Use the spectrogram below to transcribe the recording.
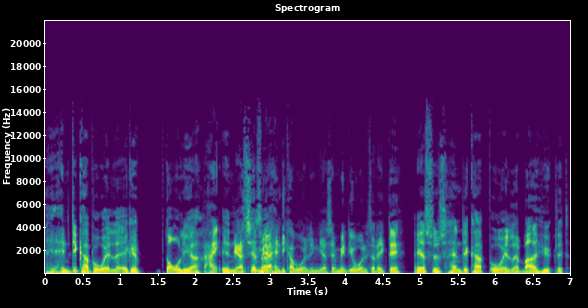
handicap OL er ikke dårligere. Nej, end, jeg ser altså, mere handicap OL, end jeg ser almindelig OL, så det er ikke det. Jeg synes, handicap OL er meget hyggeligt.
